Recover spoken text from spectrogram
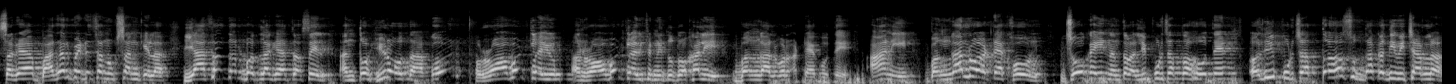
सगळ्या बाजारपेठेचं नुकसान केलं. याचा जर बदला घ्यायचा असेल आणि तो हिरो होता कोण? रॉबर्ट क्लाईव्ह आणि रॉबर्ट क्लाईव्हच्या नेतृत्वाखाली बंगालवर अटॅक होते. आणि बंगालवर अटॅक होऊन जो काही नंतर अलीपूरचा तह होते अलीपूरचा तह सुद्धा कधी विचारलं?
